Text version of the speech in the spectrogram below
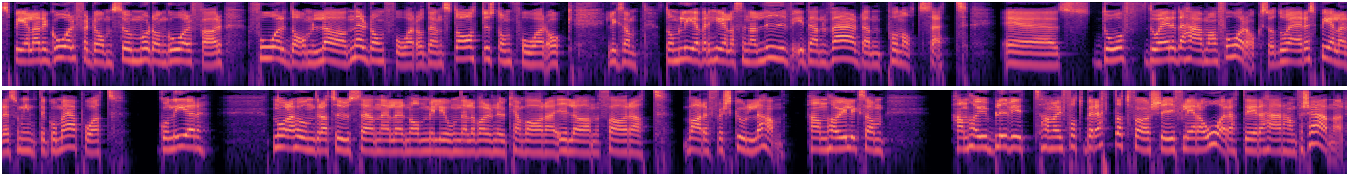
spelare går för de summor de går för, får de löner de får och den status de får och liksom, de lever hela sina liv i den världen på något sätt. Eh, då, då är det det här man får också. Då är det spelare som inte går med på att gå ner några hundratusen eller någon miljon eller vad det nu kan vara i lön för att varför skulle han? Han har ju liksom han har ju blivit, han har ju fått berättat för sig i flera år att det är det här han förtjänar.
